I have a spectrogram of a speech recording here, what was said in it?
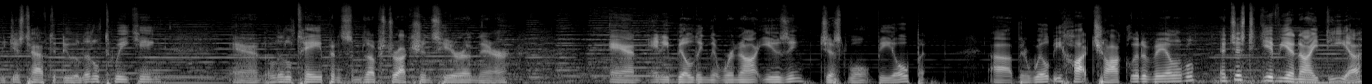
We just have to do a little tweaking and a little tape and some obstructions here and there and any building that we're not using just won't be open. Uh, there will be hot chocolate available, and just to give you an idea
